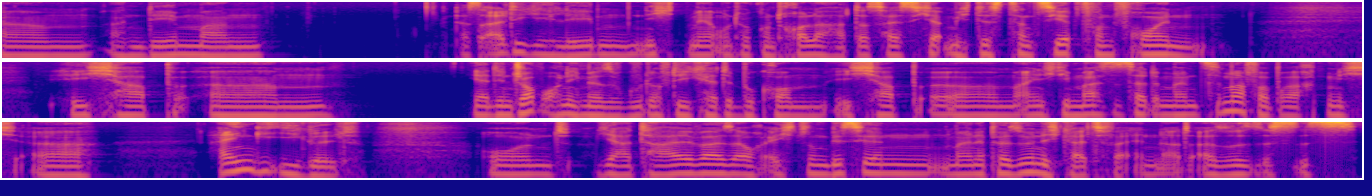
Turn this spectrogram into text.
ähm, an dem man das alltägliche Leben nicht mehr unter Kontrolle hat. Das heißt, ich habe mich distanziert von Freunden. Ich habe ähm, ja den Job auch nicht mehr so gut auf die Kette bekommen. Ich habe ähm, eigentlich die meiste Zeit in meinem Zimmer verbracht, mich äh, eingeigelt und ja teilweise auch echt so ein bisschen meine Persönlichkeit verändert. Also es ist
